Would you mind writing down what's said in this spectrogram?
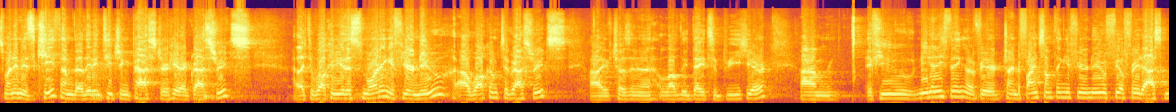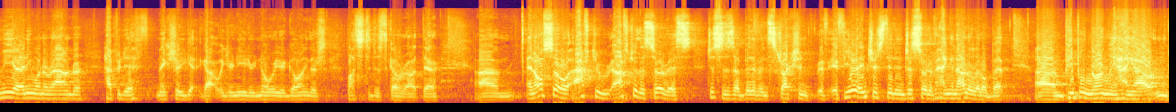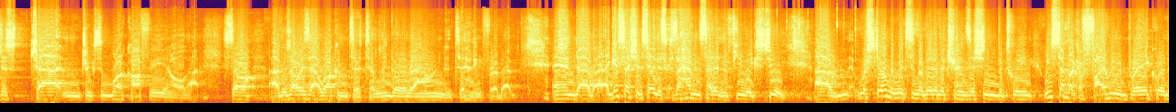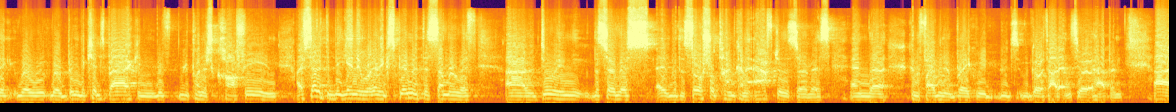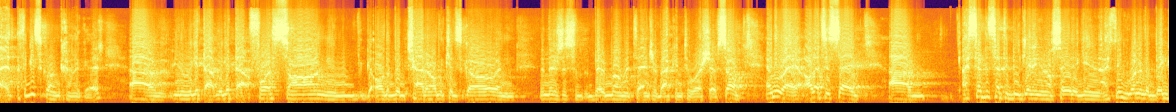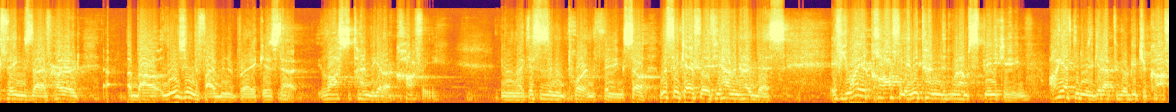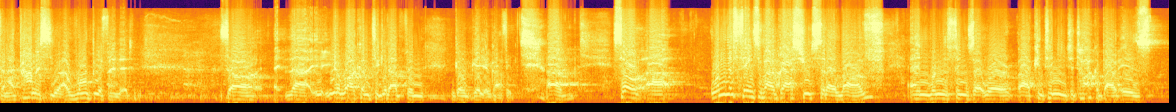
So my name is Keith. I'm the leading teaching pastor here at Grassroots. I'd like to welcome you this morning. If you're new, uh, welcome to Grassroots. Uh, you've chosen a, a, lovely day to be here. Um, if you need anything or if you're trying to find something, if you're new, feel free to ask me or anyone around. We're happy to make sure you get, got what you need or know where you're going. There's lots to discover out there. Um, and also, after, after the service, just as a bit of instruction, if, if you're interested in just sort of hanging out a little bit, um, people normally hang out and just chat and drink some more coffee and all that. So uh, there's always that welcome to, to linger around and to hang for a bit. And uh, I guess I should say this because I haven't said it in a few weeks too. Um, we're still in the midst of a bit of a transition between, we used to have like a five minute break where, they, where we, we're bringing the kids back and replenish coffee. And I said at the beginning, we're going to experiment this summer with uh, doing the service uh, with the social time kind of after the service and the kind of five minute break we'd, we'd go without it and see what would happen. Uh, I think it's going kind of good. Um, you know, we get that we get that fourth song and all the big chatter, all the kids go, and then there's just a bit moment to enter back into worship. So anyway, all that to say. Um, I said this at the beginning and I'll say it again. I think one of the big things that I've heard about losing the five minute break is that you lost the time to get our coffee. You know, like this is an important thing. So listen carefully if you haven't heard this. If you want your coffee anytime when I'm speaking, all you have to do is get up and go get your coffee, and I promise you, I won't be offended. So the, you're welcome to get up and go get your coffee. Um, so uh, one of the things about grassroots that I love, and one of the things that we're uh, continuing to talk about is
